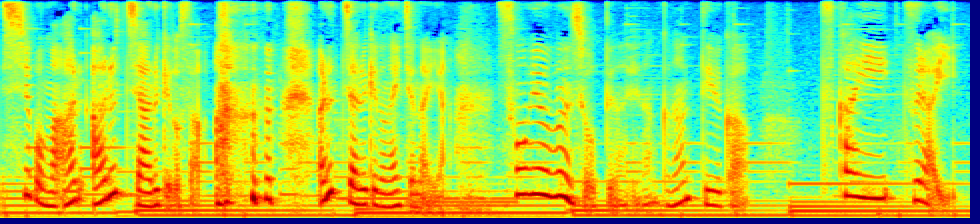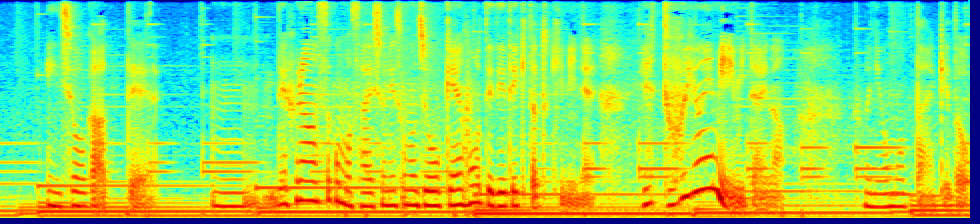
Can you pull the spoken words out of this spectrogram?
主語まああるあるっちゃあるけどさ。あるっちゃあるけどないっちゃないやん。そういう文章ってねなんかなんていうか使いづらい印象があって。うん。でフランス語も最初にその条件法って出てきた時にねえどういう意味？みたいな風に思ったんやけど。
